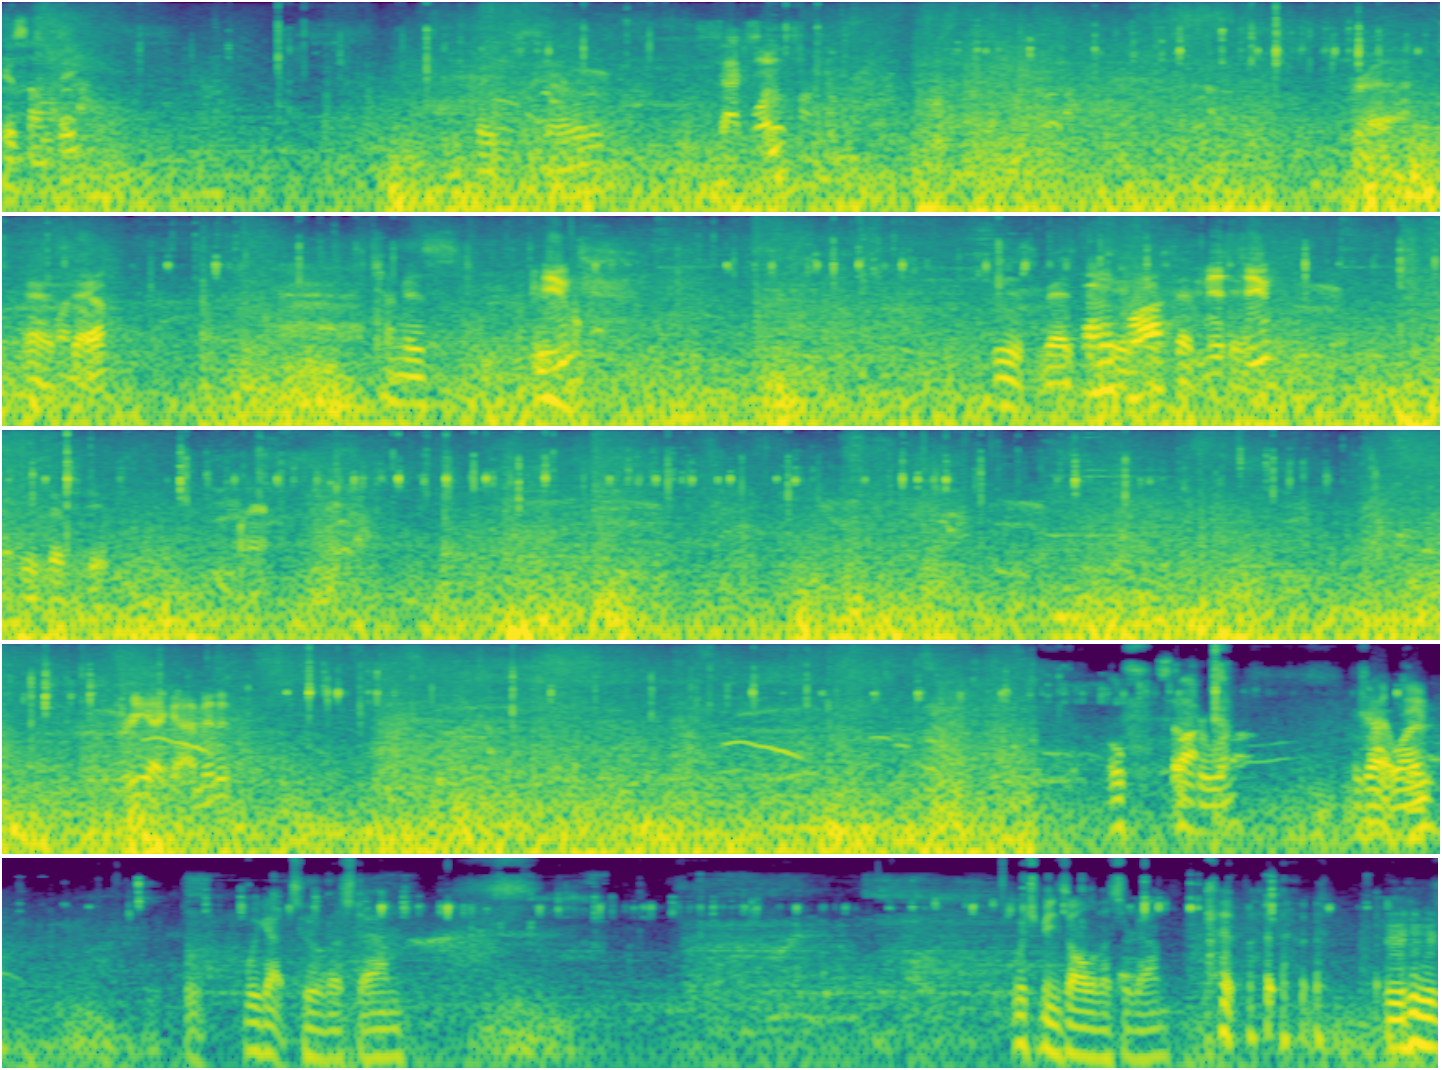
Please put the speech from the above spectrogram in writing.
Guess on fake. One. still on. Bruh. Yeah, One stay. down. Two. You just res Any two, block? sub You missed two. Two. Three. I got a minute. Oof. sub for one. You got God one? We got two of us down. Which means all of us are down. Mhm.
